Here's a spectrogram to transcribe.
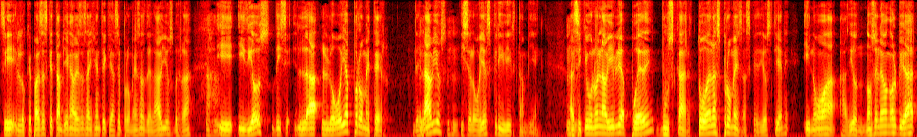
Sí, lo que pasa es que también a veces hay gente que hace promesas de labios, ¿verdad? Y, y Dios dice, la, lo voy a prometer de labios y se lo voy a escribir también. Así que uno en la Biblia puede buscar todas las promesas que Dios tiene y no a, a Dios no se le van a olvidar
